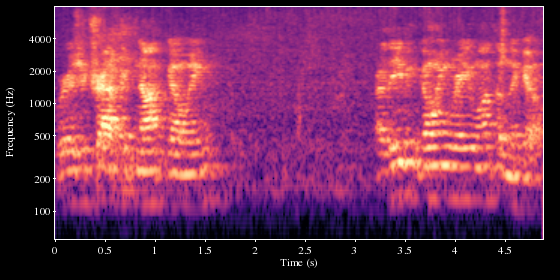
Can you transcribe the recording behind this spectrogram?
Where is your traffic not going? Are they even going where you want them to go?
